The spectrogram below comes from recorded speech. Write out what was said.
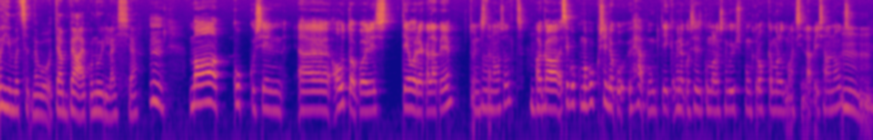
põhimõtteliselt nagu tean peaaegu null asja. mm, ma kukkusin äh, autokoolis teooriaga läbi, tunnistan Mm. ausalt mm. -hmm. aga see kuk-, ma kukkusin nagu ühe punktiga või nagu see, kui ma oleks nagu üks punkt rohkem olnud, ma oleksin läbi saanud mm..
